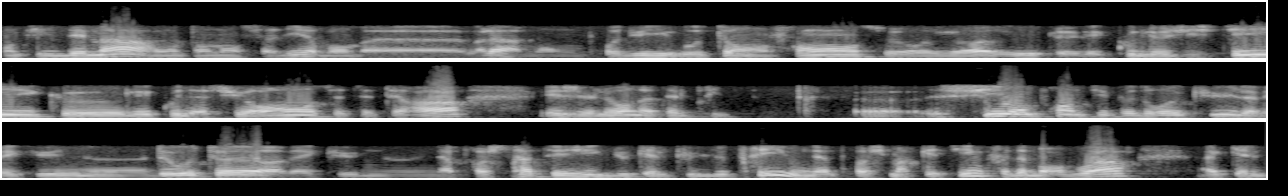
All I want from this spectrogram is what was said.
quand ils démarrent, ont tendance à dire bon bah voilà, mon produit autant en France, je rajoute les coûts de logistique, euh, les coûts d'assurance, etc. Et je le vends à tel prix. Euh, si on prend un petit peu de recul avec une de hauteur, avec une, approche stratégique du calcul de prix, une approche marketing, il faut d'abord voir à quel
